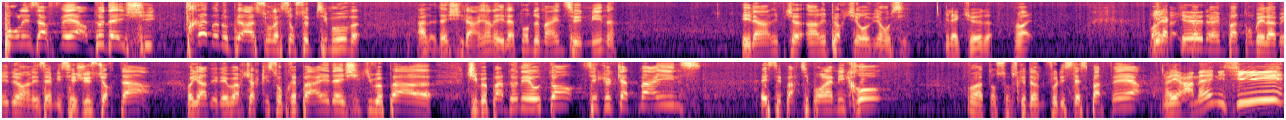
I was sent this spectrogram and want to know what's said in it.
pour les affaires de Daichi. Très bonne opération là sur ce petit move. Ah, le Daichi il a rien là, il attend deux marines, c'est une mine. Et il a un Reaper, un Reaper qui revient aussi. Il a que Ouais. Il a va, que va de- quand même pas tomber la B2, hein, les amis, c'est juste du retard. Regardez, les workers qui sont préparés, Daichi qui veut pas, euh, qui veut pas donner autant, c'est que 4 Marines. Et c'est parti pour la micro. Oh, attention, parce que Downfall il se laisse pas faire. Il ramène ici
